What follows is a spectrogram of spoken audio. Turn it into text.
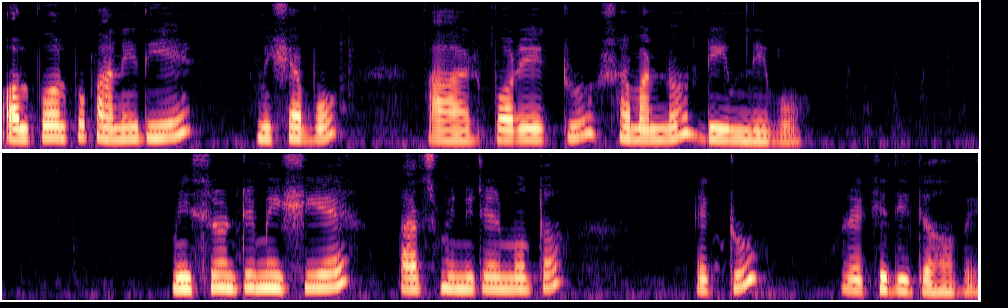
অল্প অল্প পানি দিয়ে মিশাবো আর পরে একটু সামান্য ডিম দেব। মিশ্রণটি মিশিয়ে পাঁচ মিনিটের মতো একটু রেখে দিতে হবে।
